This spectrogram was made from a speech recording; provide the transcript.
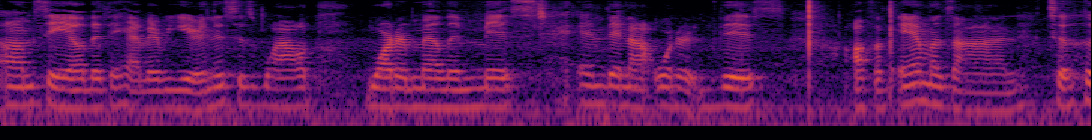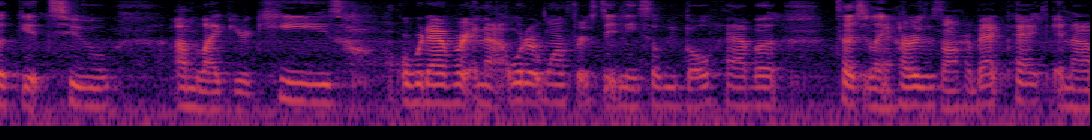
um, sale that they have every year. And this is Wild Watermelon Mist. And then I ordered this off of Amazon to hook it to um, like your keys or whatever. And I ordered one for Sydney, so we both have a Touchland. Hers is on her backpack, and I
